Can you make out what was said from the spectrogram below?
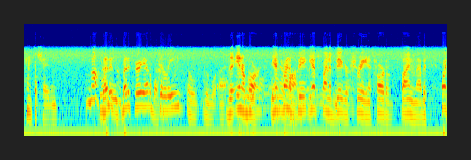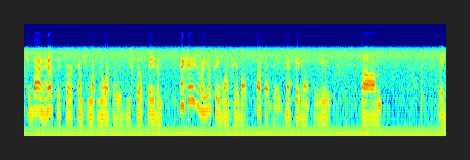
pencil shaving. No. But it's but it's very edible. The leaves or the what? The inner bark. The You have to find bark. a big. You have to find a bigger tree, and it's hard to find them now. But what you buy in the health food stores comes from up north, where you still see them. And occasionally you'll see ones here about about that big. That's big enough for you. Um, it,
